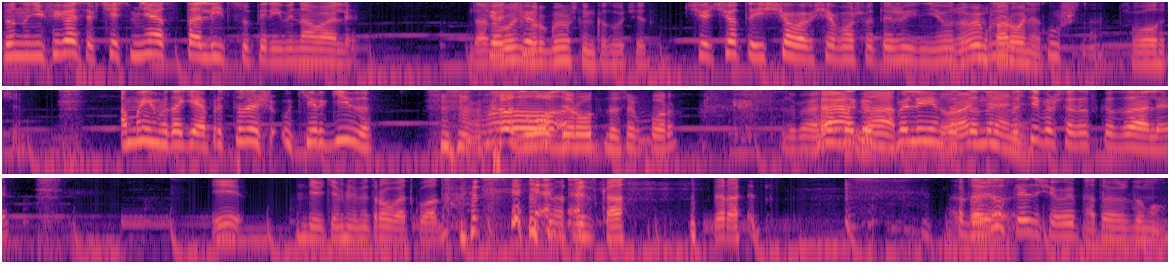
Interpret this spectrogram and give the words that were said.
Да ну нифига себе, в честь меня столицу переименовали. Да, Чё- гру- чё- гру- грустненько звучит. Что ты еще вообще можешь в этой жизни? Живым хоронят. скучно. Сволочи. А мы ему такие, а представляешь, у киргизов? Козлов дерут до сих пор. Он «А, такой, да, блин, пацаны, они». спасибо, что рассказали. И 9-миллиметровый откладывает от виска. Убирает. А Подожду следующий А выпуск. то я уж думал.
